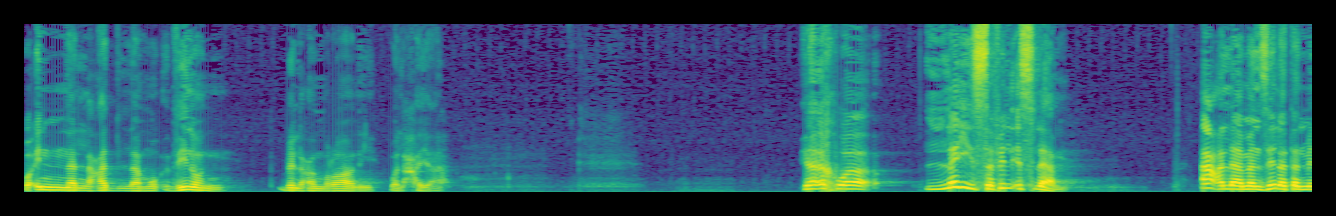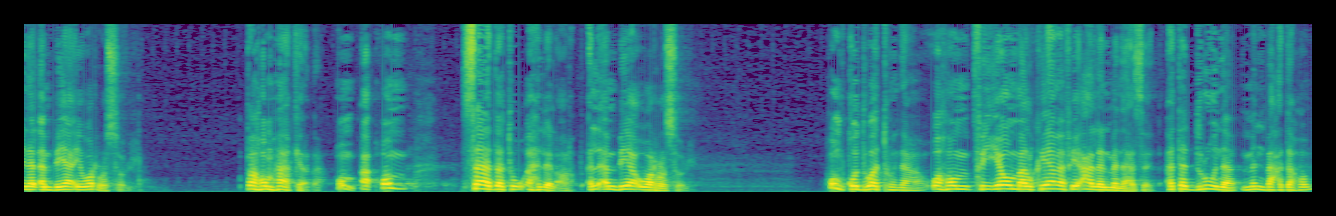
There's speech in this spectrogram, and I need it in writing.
وإن العدل مؤذن بالعمران والحياة. يا إخوة ليس في الإسلام أعلى منزلة من الأنبياء والرسل. فهم هكذا. هم هم سادة أهل الأرض الأنبياء والرسل. هم قدوتنا وهم في يوم القيامة في أعلى المنازل. أتدرون من بعدهم؟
